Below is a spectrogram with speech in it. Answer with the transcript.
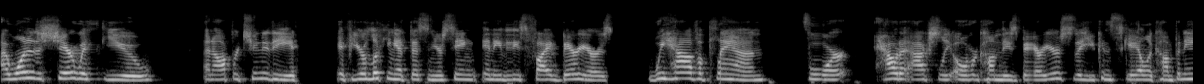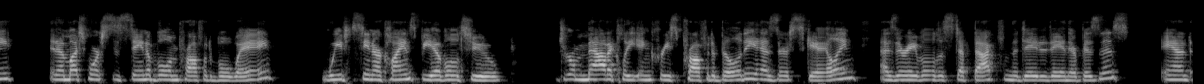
I wanted to share with you an opportunity. If you're looking at this and you're seeing any of these five barriers, we have a plan for how to actually overcome these barriers so that you can scale a company in a much more sustainable and profitable way. We've seen our clients be able to dramatically increase profitability as they're scaling, as they're able to step back from the day to day in their business. And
